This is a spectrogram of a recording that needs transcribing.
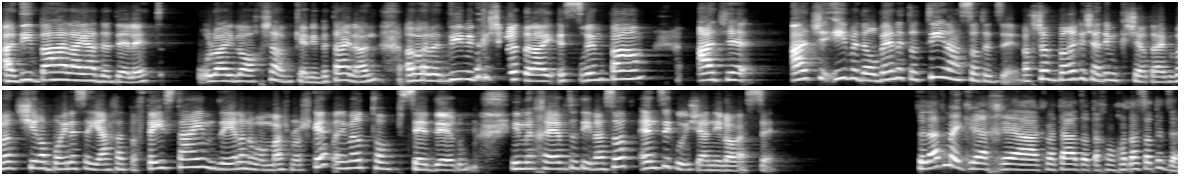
עדי באה אליי עד הדלת, אולי לא עכשיו, כי אני בתאילנד, אבל עדי מתקשרת אליי עשרים פעם, עד, ש... עד שהיא מדרבנת אותי לעשות את זה. ועכשיו ברגע שעדי מתקשרת אליי ואומרת שירה בואי נעשה יחד בפייסטיים זה יהיה לנו ממש ממש כיף אני אומרת טוב בסדר היא מחייבת אותי לעשות אין סיכוי שאני לא אעשה. את יודעת מה יקרה אחרי ההקלטה הזאת אנחנו יכולות לעשות את זה.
